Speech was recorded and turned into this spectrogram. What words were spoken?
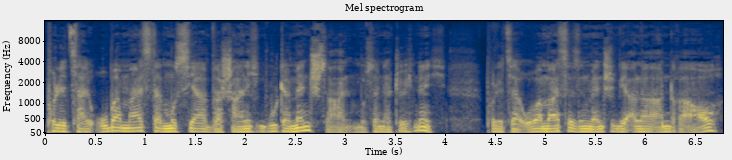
Polizeiobermeister muss ja wahrscheinlich ein guter Mensch sein. Muss er natürlich nicht. Polizeiobermeister sind Menschen wie alle andere auch.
